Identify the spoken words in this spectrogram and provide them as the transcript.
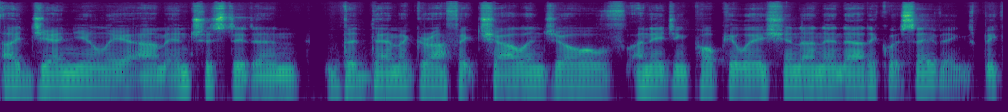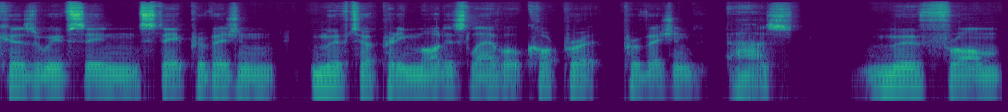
I genuinely am interested in the demographic challenge of an aging population and inadequate savings because we've seen state provision move to a pretty modest level. Corporate provision has moved from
